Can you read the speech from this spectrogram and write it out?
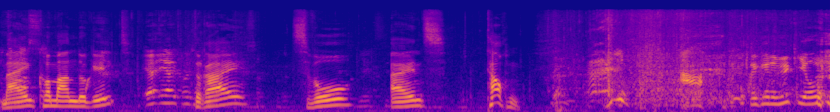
Mein. Kommando gilt, Ja, ja, 3, 2, 1, tauchen. Wir gehen wirklich unten.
